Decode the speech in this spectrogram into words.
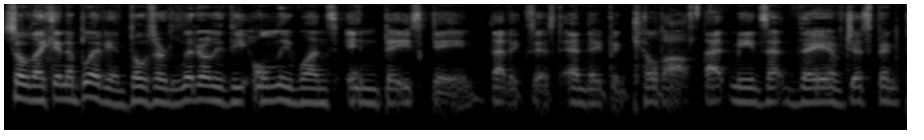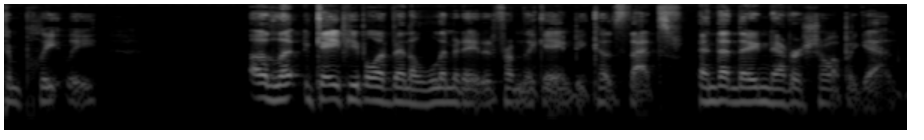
So like in Oblivion, those are literally the only ones in base game that exist, and they've been killed off. That means that they have just been completely gay people have been eliminated from the game because that's and then they never show up again.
